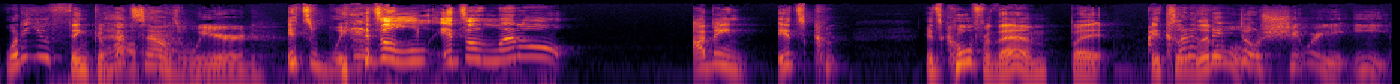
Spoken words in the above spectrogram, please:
What do you think about That sounds weird. It's we- it's a it's a little. I mean, it's co- it's cool for them, but it's a little think don't shit where you eat.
